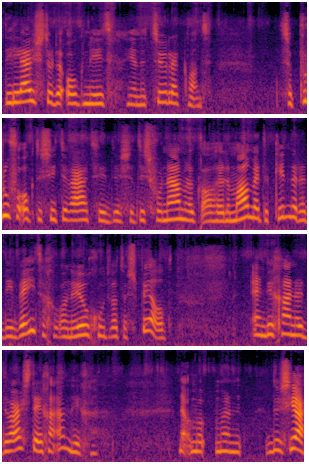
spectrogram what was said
Die luisterden ook niet. Ja, natuurlijk, want ze proeven ook de situatie. Dus het is voornamelijk al helemaal met de kinderen. Die weten gewoon heel goed wat er speelt. En die gaan er dwars tegenaan liggen. Nou, mijn, dus ja,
